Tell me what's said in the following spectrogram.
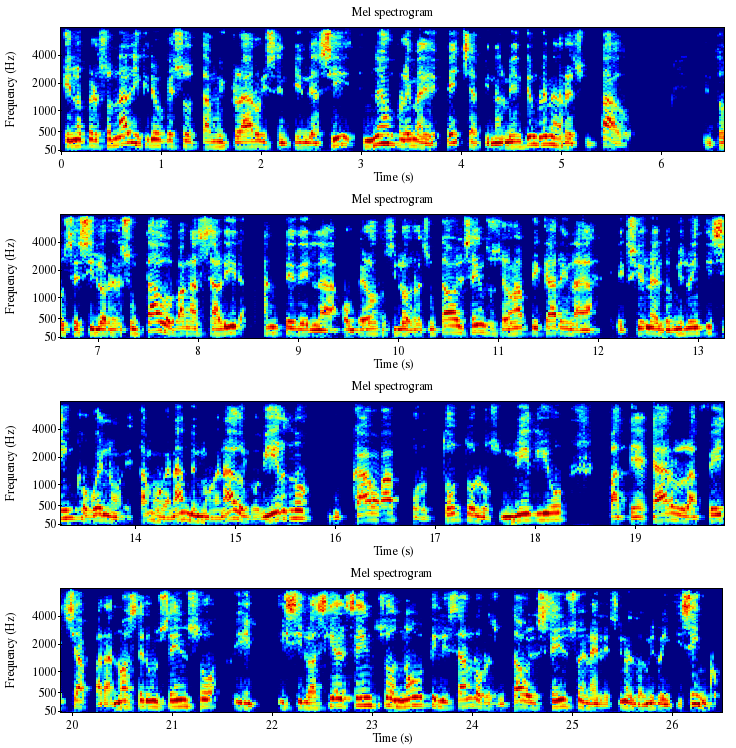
en lo personal, y creo que eso está muy claro y se entiende así, no es un problema de fecha finalmente, es un problema de resultado. Entonces, si los resultados van a salir antes de la, o perdón, si los resultados del censo se van a aplicar en las elecciones del 2025, bueno, estamos ganando, hemos ganado. El gobierno buscaba por todos los medios patear la fecha para no hacer un censo y, y si lo hacía el censo, no utilizar los resultados del censo en las elecciones del 2025.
